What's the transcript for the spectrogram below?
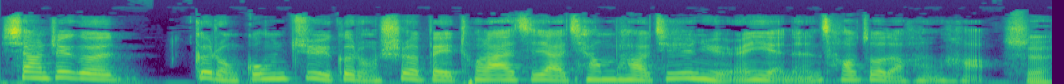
像这个各种工具、各种设备，拖拉机啊、枪炮，其实女人也能操作的很好。是，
